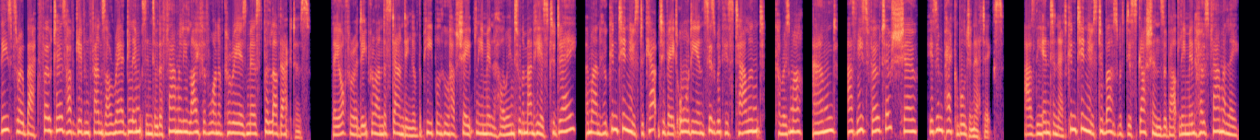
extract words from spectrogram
These throwback photos have given fans a rare glimpse into the family life of one of Korea's most beloved actors. They offer a deeper understanding of the people who have shaped Lee Min-ho into the man he is today, a man who continues to captivate audiences with his talent, charisma, and, as these photos show, his impeccable genetics. As the internet continues to buzz with discussions about Lee Min-ho's family,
